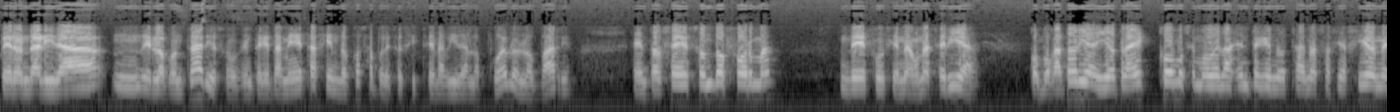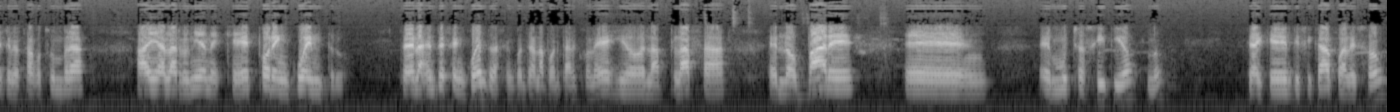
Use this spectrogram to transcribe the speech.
pero en realidad mm, es lo contrario, son gente que también está haciendo cosas, por eso existe la vida en los pueblos, en los barrios. Entonces son dos formas de funcionar. Una sería convocatoria y otra es cómo se mueve la gente que no está en asociaciones, que no está acostumbrada a ir a las reuniones, que es por encuentro. Entonces la gente se encuentra, se encuentra en la puerta del colegio, en las plazas, en los bares, en, muchos sitios, ¿no? Que hay que identificar cuáles son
